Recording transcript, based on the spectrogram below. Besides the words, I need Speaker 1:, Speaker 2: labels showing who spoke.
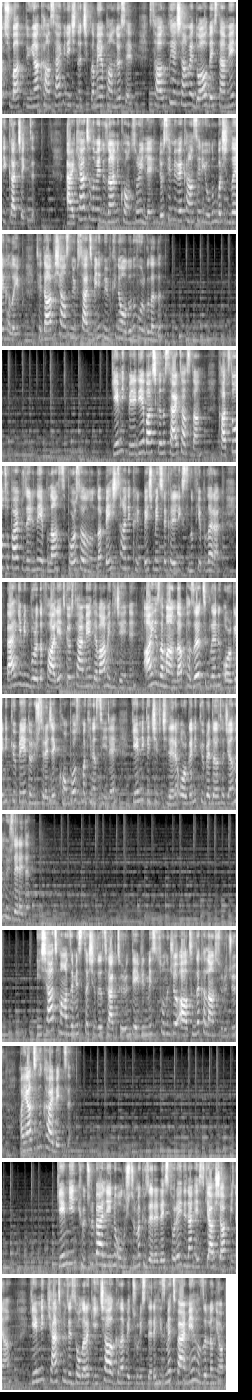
Speaker 1: 4 Şubat Dünya Kanser Günü için açıklama yapan LÖSEV, sağlıklı yaşam ve doğal beslenmeye dikkat çekti. Erken tanı ve düzenli kontrol ile lösemi ve kanseri yolun başında yakalayıp tedavi şansını yükseltmenin mümkün olduğunu vurguladı. Gemlik Belediye Başkanı Sert Aslan, katlı otopark üzerinde yapılan spor salonunda 5 tane 45 metrekarelik sınıf yapılarak Belgem'in burada faaliyet göstermeye devam edeceğini, aynı zamanda pazar atıklarını organik gübreye dönüştürecek kompost makinesiyle Gemlikli çiftçilere organik gübre dağıtacağını müjdeledi. İnşaat malzemesi taşıdığı traktörün devrilmesi sonucu altında kalan sürücü hayatını kaybetti. Gemlik'in kültür belleğini oluşturmak üzere restore edilen eski ahşap bina, Gemlik Kent Müzesi olarak ilçe halkına ve turistlere hizmet vermeye hazırlanıyor.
